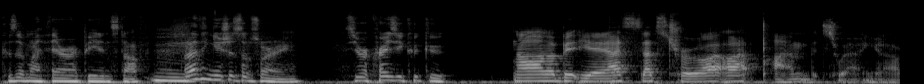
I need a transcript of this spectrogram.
because of my therapy and stuff. Mm. But I think you should stop swearing. 'Cause you're a crazy cuckoo. No, I'm a bit. Yeah, that's that's true. I I I'm a bit swearing, you know.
